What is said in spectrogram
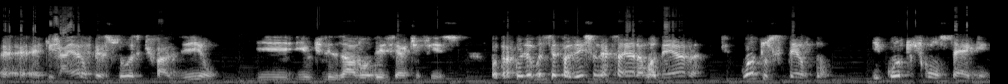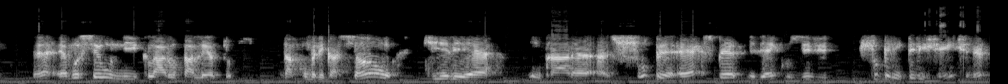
é, que já eram pessoas que faziam e, e utilizavam desse artifício. Outra coisa é você fazer isso nessa era moderna. Quantos tentam e quantos conseguem? Né? É você unir, claro, o talento da comunicação, que ele é um cara super expert, ele é inclusive super inteligente, né,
